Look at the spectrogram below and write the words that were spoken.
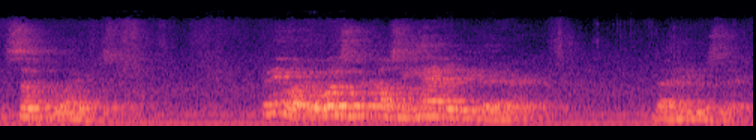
a simple way to explain it. Anyway, it wasn't because he had to be there that he was there.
